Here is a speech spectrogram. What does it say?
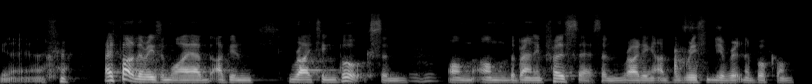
You know, That's part of the reason why I've, I've been writing books and Mm-hmm. on on the branding process and writing. I've recently written a book on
